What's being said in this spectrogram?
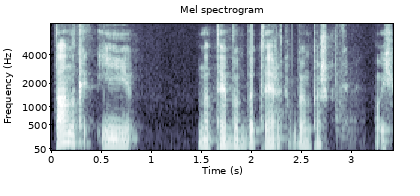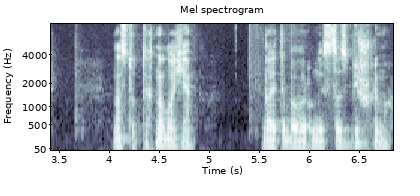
танк і на тебе БТР, БМПшка. Ой, у нас тут технологія. Давайте тебе виробництво збільшуємо.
